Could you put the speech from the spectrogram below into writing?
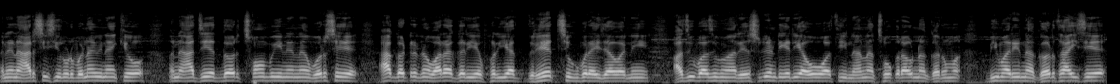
અને એને આરસીસી રોડ બનાવી નાખ્યો અને આજે દર છ મહિને વર્ષે આ ગટરને વારાઘરીએ ફરિયાદ રહે જ છે ઉભરાઈ જવાની. આજુબાજુમાં રેસિડેન્ટ એરિયા હોવાથી નાના છોકરાઓના ઘરમાં, બીમારીના ઘર થાય છે.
